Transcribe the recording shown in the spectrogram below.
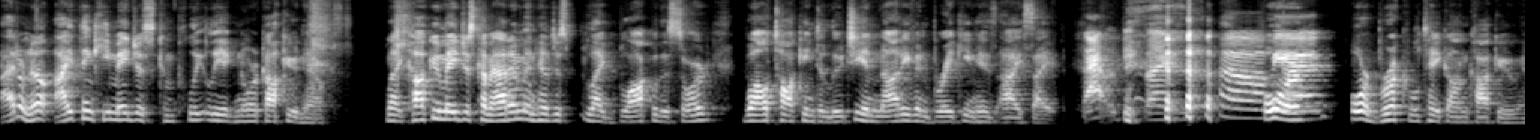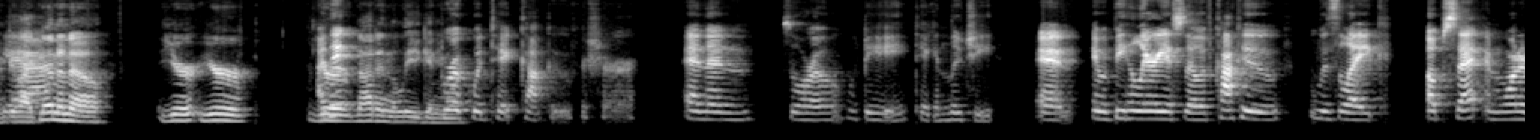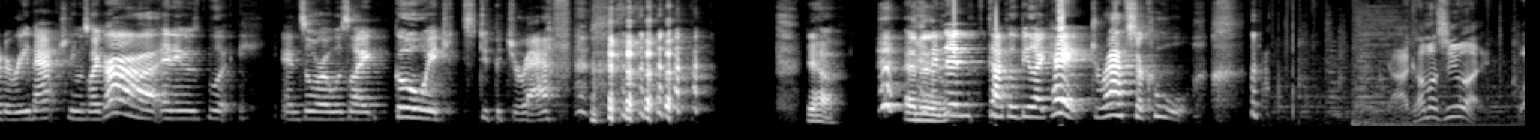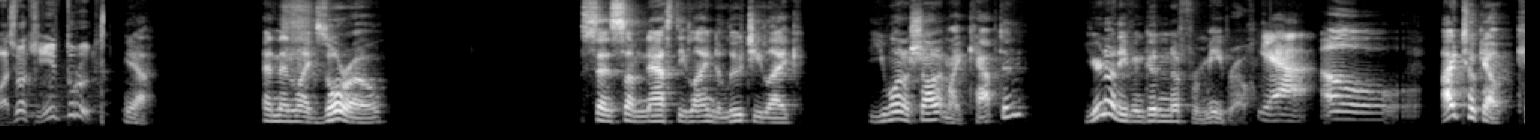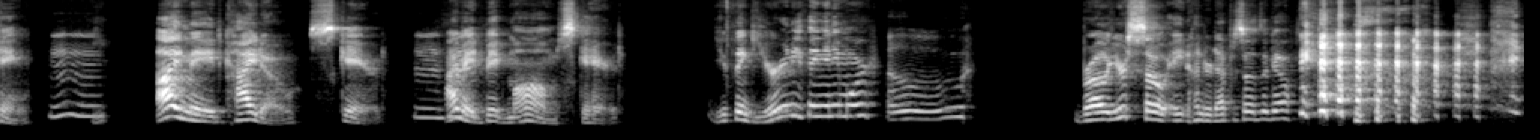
I don't know. I think he may just completely ignore Kaku now. Like Kaku may just come at him and he'll just like block with his sword while talking to Lucci and not even breaking his eyesight. That would be fun. oh Or- man. Or Brook will take on Kaku and be like, "No, no, no, you're you're you're not in the league anymore." Brook would take Kaku for sure. And then Zoro would be taking Lucci. And it would be hilarious though if Kaku was like upset and wanted a rematch and he was like, ah and it was like and Zoro was like, Go away, stupid giraffe. yeah, and then, Kakko then Kaku would be like, hey, giraffes are cool. yeah. And then, like, Zoro says some nasty line to Lucci, like, you want a shot at my captain? You're not even good enough for me, bro. Yeah. Oh. I took out King. Mm. I made Kaido scared. Mm -hmm. I mm-hmm. made Big Mom scared. You think you're anything anymore? Oh. Bro, you're so 800 episodes ago.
